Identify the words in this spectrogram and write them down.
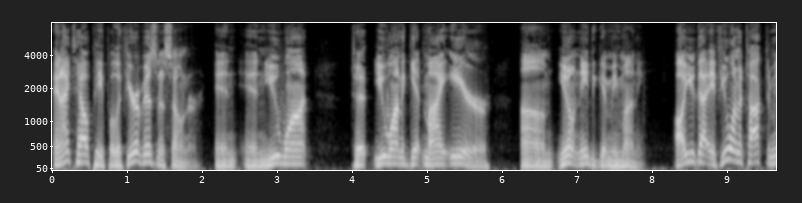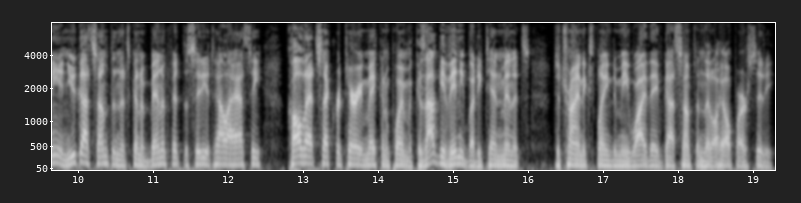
and I tell people if you're a business owner and and you want to you want to get my ear, um, you don't need to give me money. All you got if you want to talk to me and you got something that's going to benefit the city of Tallahassee, call that secretary, make an appointment because I'll give anybody 10 minutes to try and explain to me why they've got something that'll help our city.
